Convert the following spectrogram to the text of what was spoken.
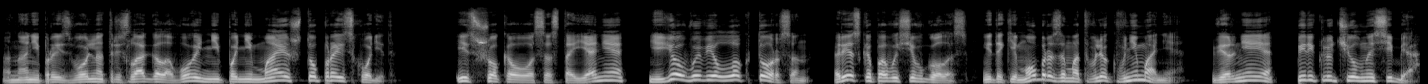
Она непроизвольно трясла головой, не понимая, что происходит. Из шокового состояния ее вывел Лок Торсон, резко повысив голос, и таким образом отвлек внимание, вернее, переключил на себя.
